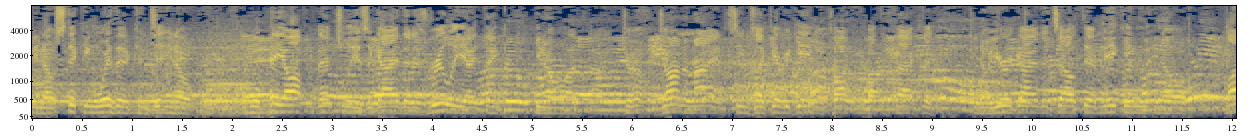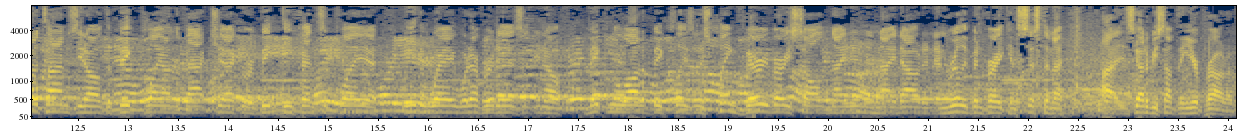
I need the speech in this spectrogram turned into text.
you know sticking with it, continue, you know, will pay off eventually. As a guy that is really, I think, you know, uh, John and I, it seems like every game we're talking about the fact that you know you're a guy that's out there making, you know, a lot of times, you know, the big play on the back check or a big defensive play, uh, either way, whatever it is, you know, making a lot of big plays. And he's playing very, very solid night in and night out, and, and really been very consistent. Uh, it's got to be something you're proud of.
